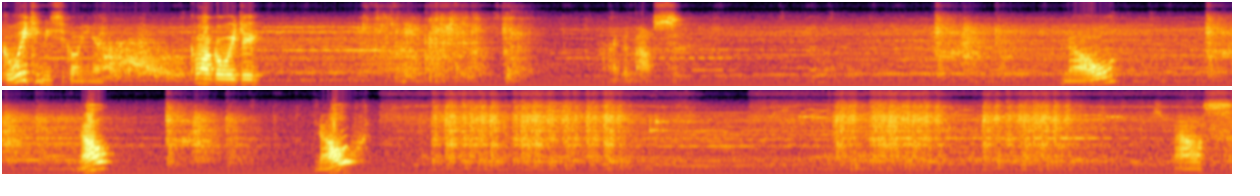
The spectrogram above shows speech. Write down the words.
Luigi needs to go in here. Come on, Luigi. Alright, the mouse. No. No. No? Mouse.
